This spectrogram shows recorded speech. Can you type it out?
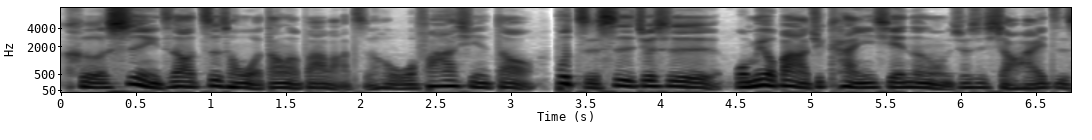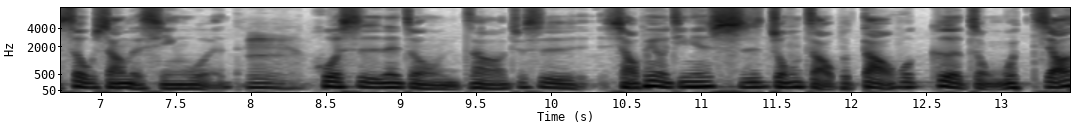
可是你知道，自从我当了爸爸之后，我发现到不只是就是我没有办法去看一些那种就是小孩子受伤的新闻，嗯，或是那种你知道就是小朋友今天失踪找不到或各种，我只要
